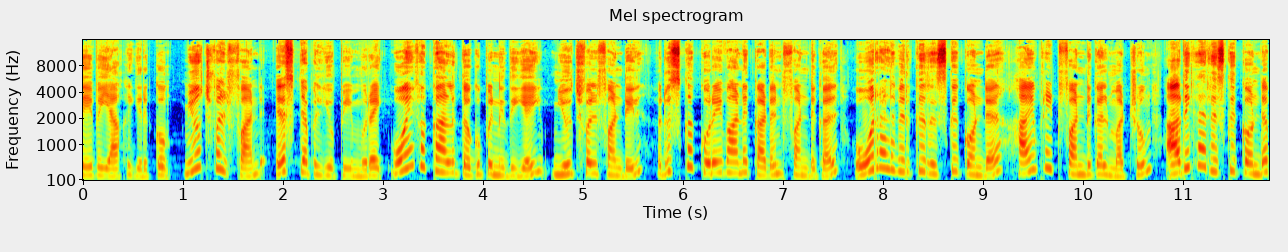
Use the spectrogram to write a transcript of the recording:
தேவையாக இருக்கும். மியூச்சுவல் ஃபண்ட் எஸ்டபிள்யூபி முறை. ஓய்வு கால தொகுப்பு நிதியை மியூச்சுவல் ஃபண்டில் ரிஸ்க் குறைவான கடன் ஃபண்டுகள் ஓரளவிற்கு ரிஸ்க் கொண்ட ஹைபிரிட் ஃபண்டுகள் மற்றும் அதிக ரிஸ்க் கொண்ட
